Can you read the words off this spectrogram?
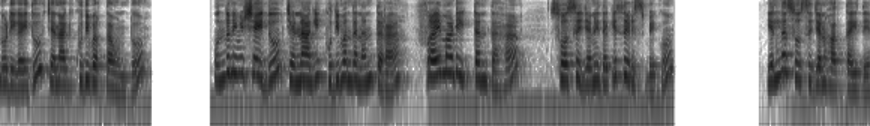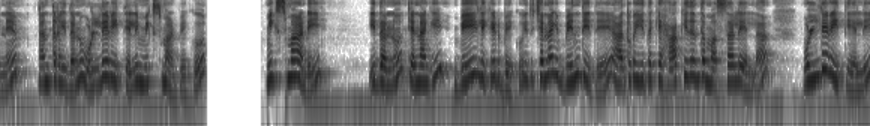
ನೋಡಿ ಈಗ ಇದು ಚೆನ್ನಾಗಿ ಕುದಿ ಬರ್ತಾ ಉಂಟು. ಒಂದು ನಿಮಿಷ ಇದು ಚೆನ್ನಾಗಿ ಕುದಿ ಬಂದ ನಂತರ ಫ್ರೈ ಮಾಡಿ ಇಟ್ಟಂತಹ ಸೋಸೇಜನ್ನು ಇದಕ್ಕೆ ಸೇರಿಸಬೇಕು. ಎಲ್ಲ ಸೋಸೇಜನ್ನು ಹಾಕ್ತಾ ಇದ್ದೇನೆ. ನಂತರ ಇದನ್ನು ಒಳ್ಳೆ ರೀತಿಯಲ್ಲಿ ಮಿಕ್ಸ್ ಮಾಡಬೇಕು. ಮಿಕ್ಸ್ ಮಾಡಿ ಇದನ್ನು ಚೆನ್ನಾಗಿ ಬೇಯಲಿಕ್ಕೆ ಇಡಬೇಕು. ಇದು ಚೆನ್ನಾಗಿ ಬೆಂದಿದೆ, ಆದರೂ ಇದಕ್ಕೆ ಹಾಕಿದಂಥ ಮಸಾಲೆ ಎಲ್ಲ ಒಳ್ಳೆ ರೀತಿಯಲ್ಲಿ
